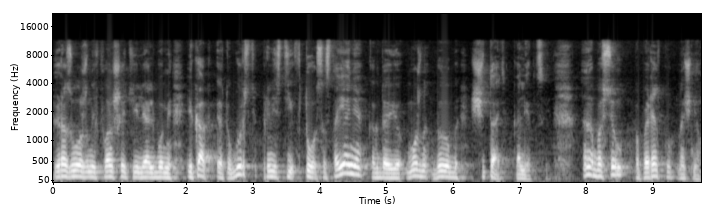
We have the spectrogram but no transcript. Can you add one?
разложенной в планшете или альбоме, и как эту горсть привести в то состояние, когда ее можно было бы считать коллекцией. Обо всем по порядку начнем.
